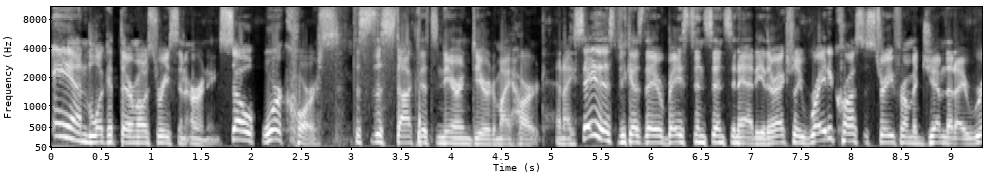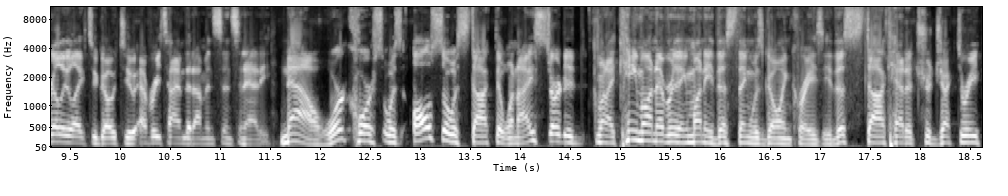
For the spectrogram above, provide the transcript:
and look at their most recent earnings. So, Workhorse, this is a stock that's near and dear to my heart. And I say this because they are based in Cincinnati. They're actually right across the street from a gym that I really like to go to every time that I'm in Cincinnati. Now, Workhorse was also a stock that when I started, when I came on Everything Money, this thing was going crazy. This stock had a trajectory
